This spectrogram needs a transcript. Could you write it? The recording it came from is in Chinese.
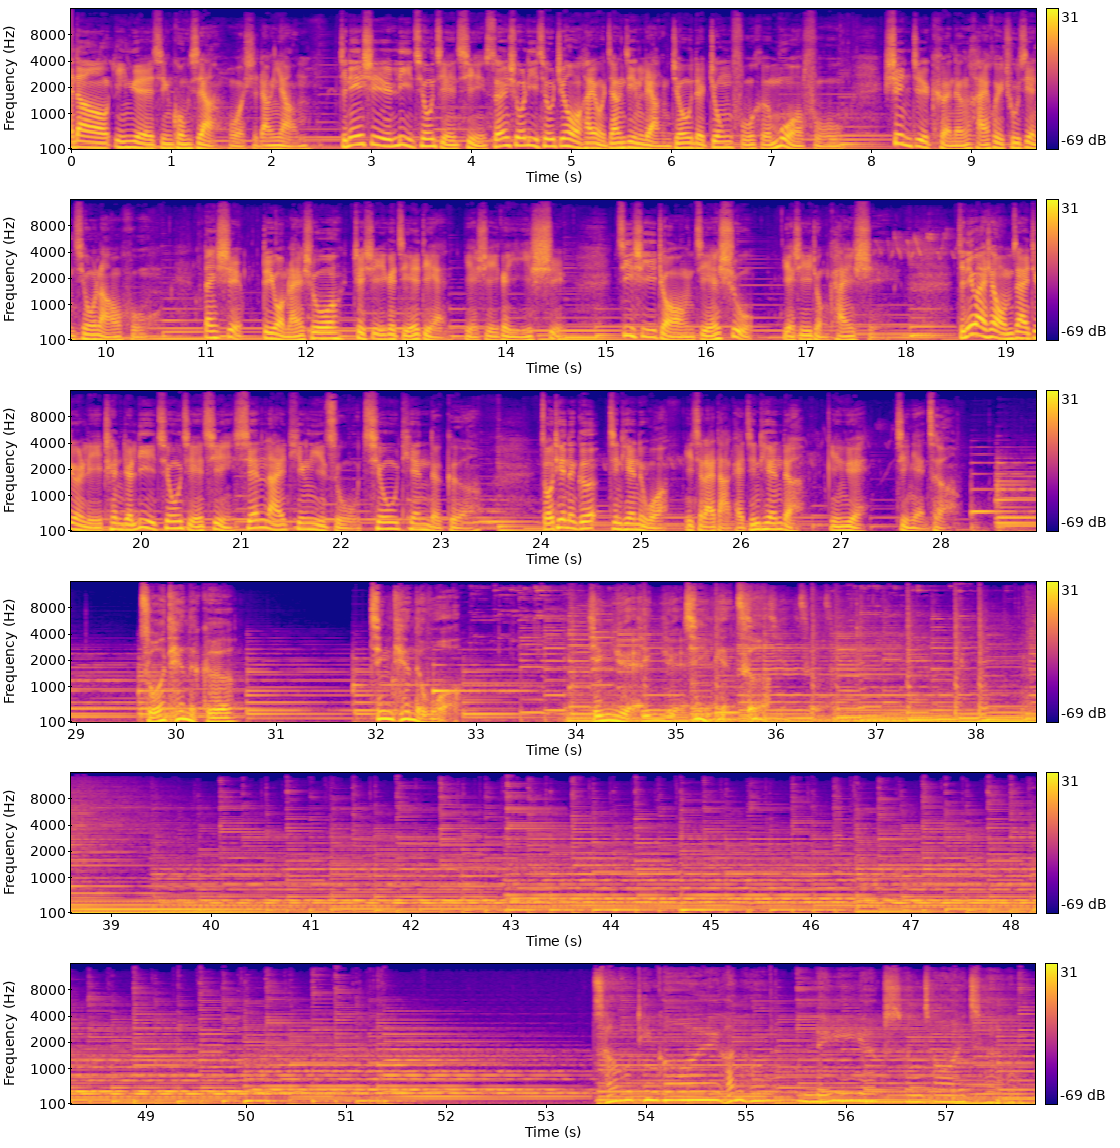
来到音乐星空下，我是张扬。今天是立秋节气，虽然说立秋之后还有将近两周的中伏和末伏，甚至可能还会出现秋老虎，但是对于我们来说，这是一个节点，也是一个仪式，既是一种结束，也是一种开始。今天晚上我们在这里趁着立秋节气，先来听一组秋天的歌，昨天的歌，今天的我，一起来打开今天的音乐纪念册。昨天的歌，今天的我，音乐纪念册。秋天该很好，你若尚在场。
